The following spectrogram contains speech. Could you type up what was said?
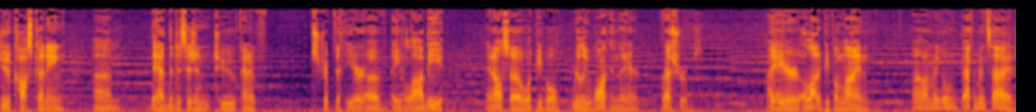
due to cost cutting, um, they had the decision to kind of strip the theater of a lobby and also what people really want in there restrooms. I Yeah. hear a lot of people online oh, I'm gonna go in the bathroom inside.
